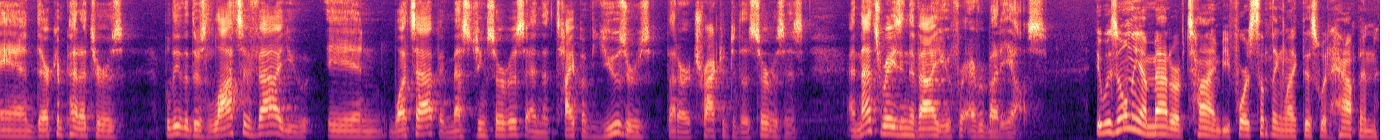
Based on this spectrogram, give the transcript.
and their competitors believe that there's lots of value in WhatsApp and messaging service and the type of users that are attracted to those services. And that's raising the value for everybody else. It was only a matter of time before something like this would happen,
